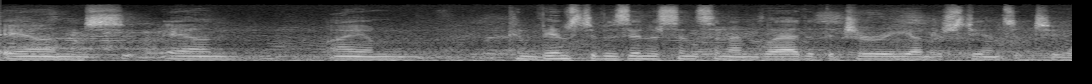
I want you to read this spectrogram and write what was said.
And and I am convinced of his innocence, and I'm glad that the jury understands it too.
